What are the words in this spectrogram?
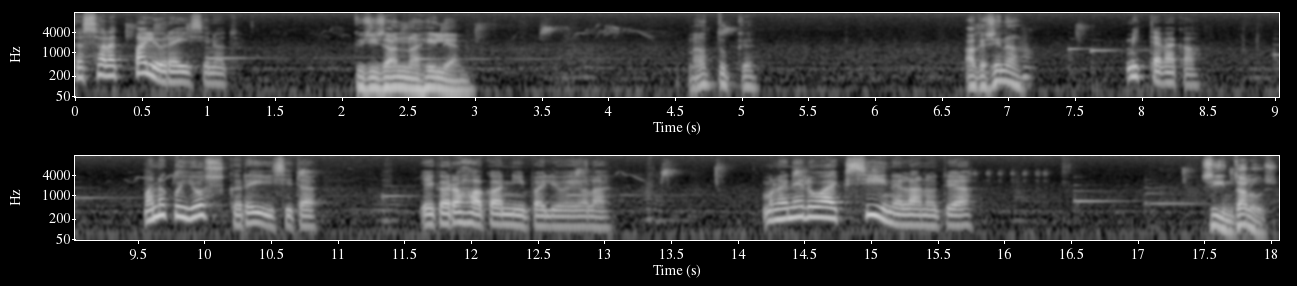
kas sa oled palju reisinud? küsis Anna hiljem. natuke. aga sina? mitte väga. ma nagu ei oska reisida ja ega raha ka nii palju ei ole. ma olen eluaeg siin elanud ja. siin talus?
